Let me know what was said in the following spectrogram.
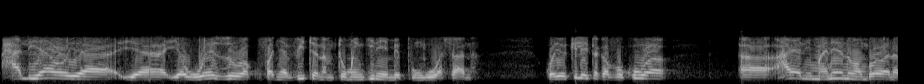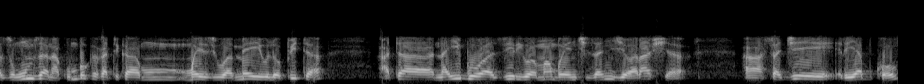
hali yao ya ya ya uwezo wa kufanya vita na mtu mwingine imepungua sana. Kwa hiyo kile itakavyokuwa, uh, haya ni maneno ambayo anazungumza Nakumbuka katika mwezi wa Mei uliopita hata naibu waziri wa mambo ya nchi za nje wa Russia Uh, Sergei Ryabkov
